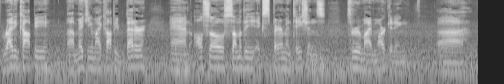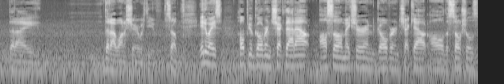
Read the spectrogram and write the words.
writing copy, uh, making my copy better, and also some of the experimentations through my marketing uh, that I that I want to share with you. So, anyways, hope you'll go over and check that out. Also, make sure and go over and check out all the socials.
